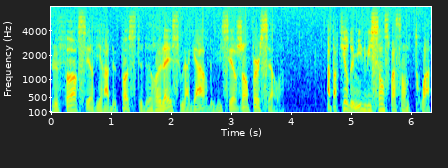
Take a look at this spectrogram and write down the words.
le fort servira de poste de relais sous la garde du sergent Purcell. À partir de 1863,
